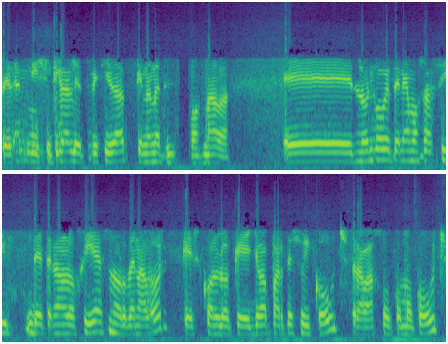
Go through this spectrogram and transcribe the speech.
tener ni siquiera electricidad, que no necesitamos nada. Eh, lo único que tenemos así de tecnología es un ordenador, que es con lo que yo aparte soy coach, trabajo como coach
